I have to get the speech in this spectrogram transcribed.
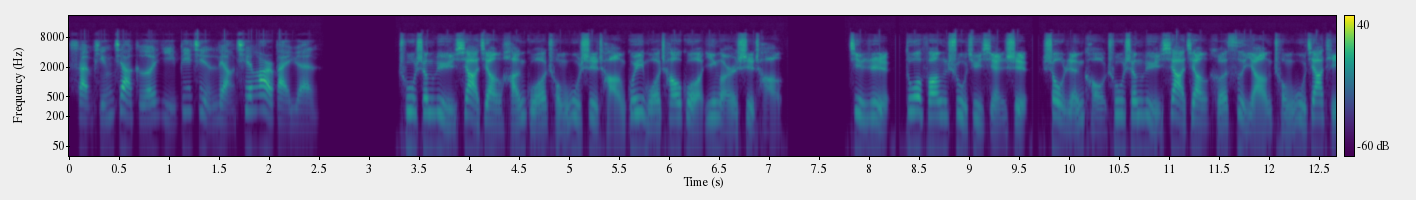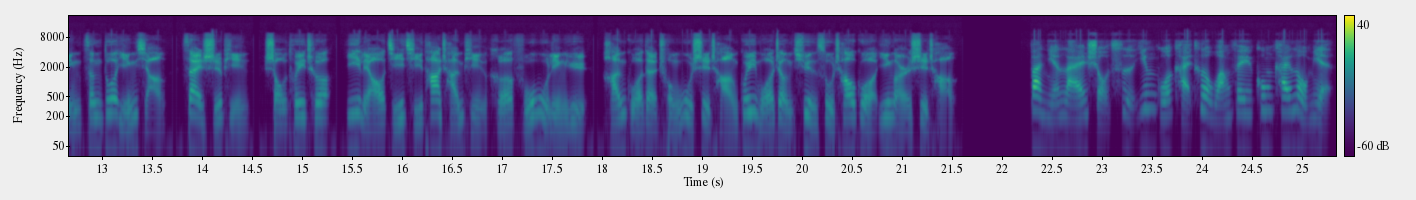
散瓶价格已逼近两千二百元。出生率下降，韩国宠物市场规模超过婴儿市场。近日，多方数据显示，受人口出生率下降和饲养宠物家庭增多影响，在食品、手推车、医疗及其他产品和服务领域，韩国的宠物市场规模正迅速超过婴儿市场。半年来首次，英国凯特王妃公开露面。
